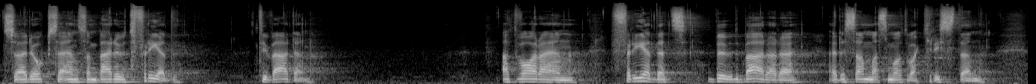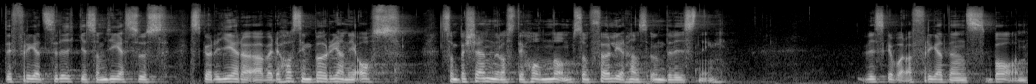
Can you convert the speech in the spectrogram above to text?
så är du också en som bär ut fred till världen. Att vara en fredets budbärare är detsamma som att vara kristen. Det fredsrike som Jesus ska regera över, det har sin början i oss som bekänner oss till honom, som följer hans undervisning. Vi ska vara fredens barn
